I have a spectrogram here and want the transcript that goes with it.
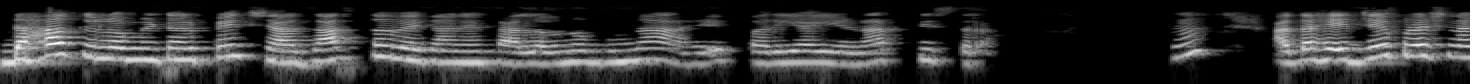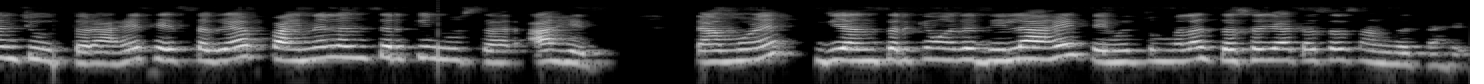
दहा किलोमीटरपेक्षा जास्त वेगाने चालवणं गुन्हा आहे. पर्याय येणार तिसरा. आता हे जे प्रश्नांची उत्तर आहेत हे सगळ्या फायनल आन्सर की नुसार आहेत. त्यामुळे जे आन्सर की मध्ये दिलं आहे ते मी तुम्हाला जसं ज्या तसं सांगत आहे.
